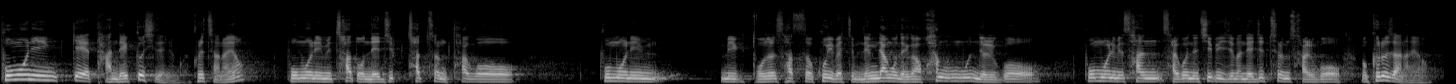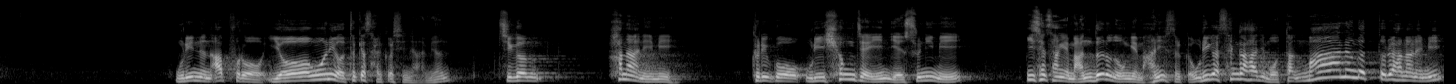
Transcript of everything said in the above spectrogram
부모님께 다 내 것이 되는 거예요. 그렇잖아요? 부모님이 차도 내 집 차처럼 타고, 부모님이 돈을 사서 구입했지만 냉장고 내가 확 문 열고, 부모님이 산, 살고 있는 집이지만 내 집처럼 살고 뭐 그러잖아요. 우리는 앞으로 영원히 어떻게 살 것이냐 하면 지금 하나님이 그리고 우리 형제인 예수님이 이 세상에 만들어 놓은 게 많이 있을 거예요. 우리가 생각하지 못한 많은 것들을 하나님이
